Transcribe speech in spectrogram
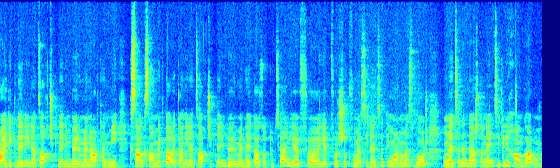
մայրիկների իրենց աղջիկներին բերում են արդեն մի 20-21 տարեկան իրենց աղջիկներին բերում են հետազոտության եւ երբ որ շփվում ես իրենց հետ իմանում ես որ ունեցել են դաշտանային ցիկլի խանգարում,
